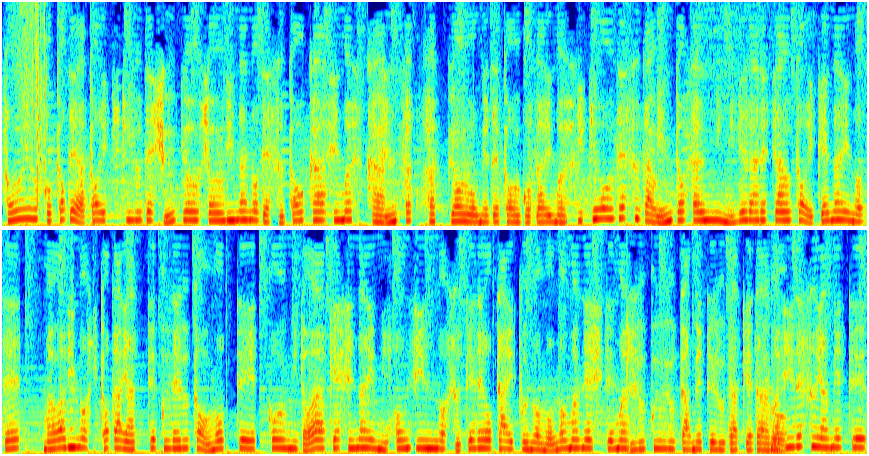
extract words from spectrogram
そういうことであと1キルで宗教勝利なのでストーカーしますか？新作発表おめでとうございます。一応ですがウィンドさんに逃げられちゃうといけないので、周りの人がやってくれると思って一向にドア開けしない日本人のステレオタイプのモノマネしてます。キルクール貯めてるだけだろ。マジですやめて。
